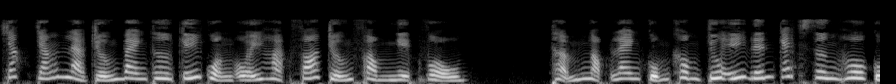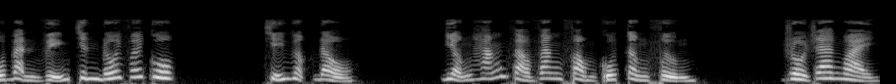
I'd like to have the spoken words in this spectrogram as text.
Chắc chắn là trưởng ban thư ký quận ủy hoặc phó trưởng phòng nghiệp vụ. Thẩm Ngọc Lan cũng không chú ý đến các xưng hô của Bành Viễn Chinh đối với cô. Chỉ gật đầu. Dẫn hắn vào văn phòng của Tần Phượng. Rồi ra ngoài.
